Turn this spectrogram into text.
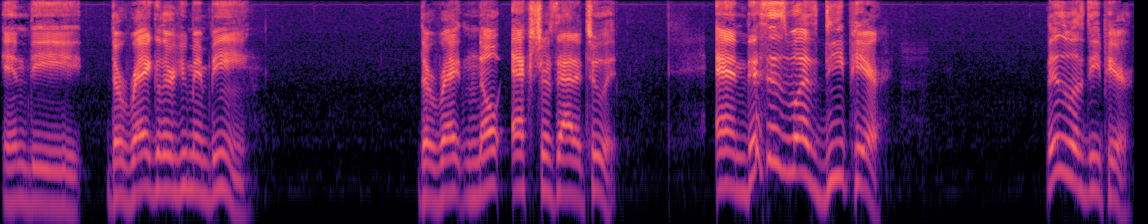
in the the regular human being. The reg no extras added to it and this is what's deep here this is what's deep here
